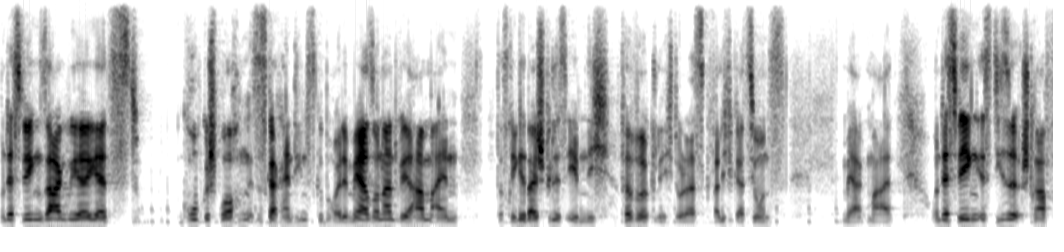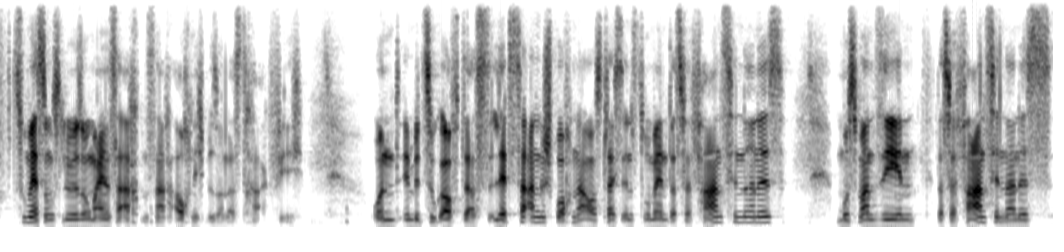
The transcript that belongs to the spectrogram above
und deswegen sagen wir jetzt, grob gesprochen, es ist gar kein Dienstgebäude mehr, sondern wir haben ein, das Regelbeispiel ist eben nicht verwirklicht oder das Qualifikations- Merkmal. Und deswegen ist diese Strafzumessungslösung meines Erachtens nach auch nicht besonders tragfähig. Und in Bezug auf das letzte angesprochene Ausgleichsinstrument, das Verfahrenshindernis, muss man sehen, das Verfahrenshindernis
